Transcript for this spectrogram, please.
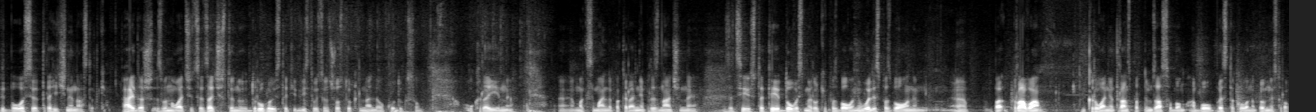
відбулося трагічні наслідки. Гайдаш звинувачується за частиною 2 статті 286 Кримінального кодексу України. Е, Максимальне покарання призначене за цією статтею до 8 років позбавлення волі з позбавленням права керування транспортним засобом або без такого на певний строк.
